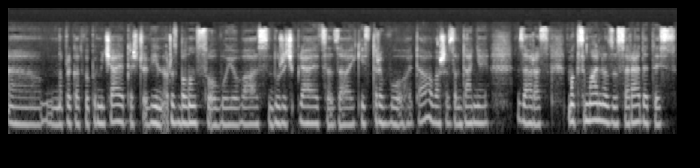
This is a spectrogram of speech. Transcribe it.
е, наприклад, ви помічаєте, що він розбалансовує вас, дуже чіпляється за якісь тривоги. Та? Ваше завдання зараз максимально зосередитись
